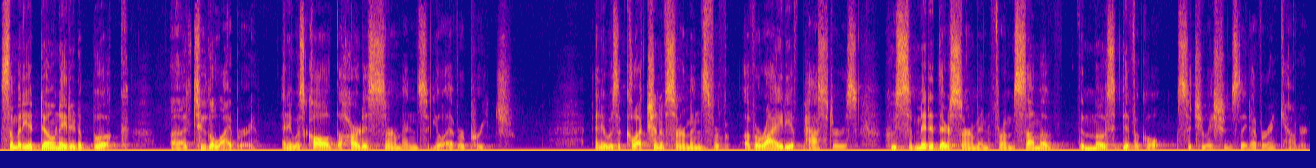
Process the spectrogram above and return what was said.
somebody had donated a book uh, to the library, and it was called The Hardest Sermons You'll Ever Preach. And it was a collection of sermons for a variety of pastors who submitted their sermon from some of the most difficult situations they'd ever encountered.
